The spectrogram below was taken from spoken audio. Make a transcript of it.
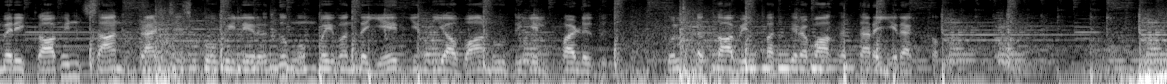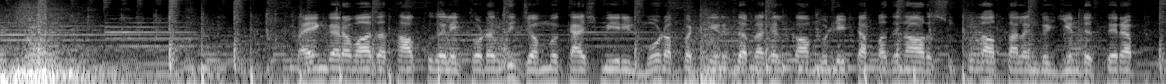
அமெரிக்காவின் சான் பிரான்சிஸ்கோவிலிருந்து மும்பை வந்த ஏர் இந்தியா வானூர்தியில் பழுது. கொல்கத்தாவில் பத்திரமாக தரையிறக்கம். பயங்கரவாத தாக்குதலை தொடர்ந்து ஜம்மு காஷ்மீரில் மூடப்பட்டிருந்த பகல்காம் உள்ளிட்ட பதினாறு சுற்றுலா தலங்கள் இன்று திறப்பு.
